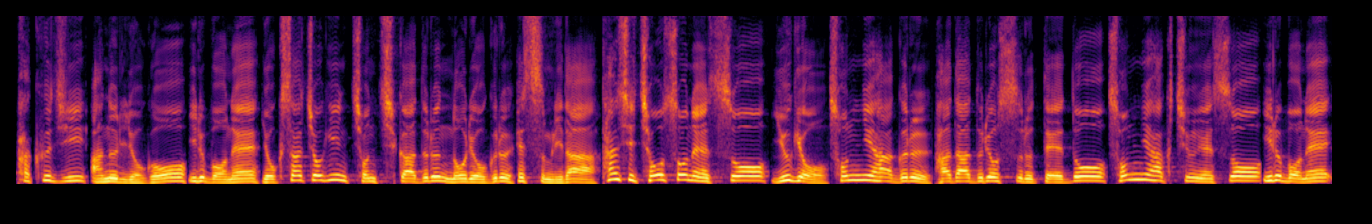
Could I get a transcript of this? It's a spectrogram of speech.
바꾸지 않으려고 일본의 역사적인 정치가들은 노력을 했습니다. 당시 조선에서 유교, 손리학을 받아들였을 때도 손리학 중에서 일본의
